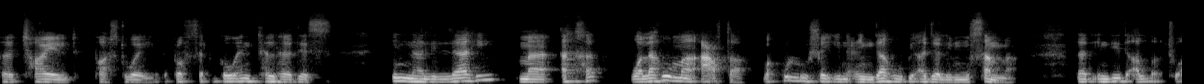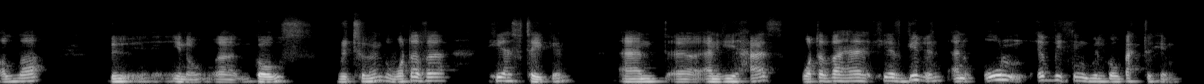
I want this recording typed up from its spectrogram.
her child passed away, the Prophet said, "Go and tell her this: Inna lillahi ma akhadh a'ta wa kullu shay'in 'indahu bi ajalin musamma." That indeed Allah to Allah, you know, uh, goes returns whatever He has taken, and uh, and He has whatever he has given and all everything will go back to him.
